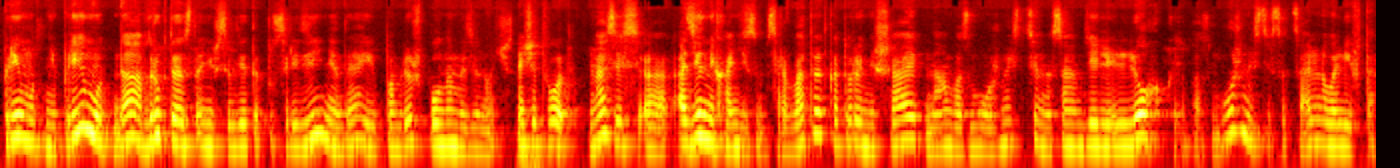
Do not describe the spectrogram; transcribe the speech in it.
примут, не примут, да, а вдруг ты останешься где-то посередине, да, и помрешь в полном одиночестве. Значит, вот, у нас здесь э, один механизм срабатывает, который мешает нам возможности, на самом деле легкой возможности социального лифта.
